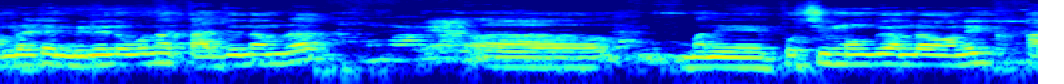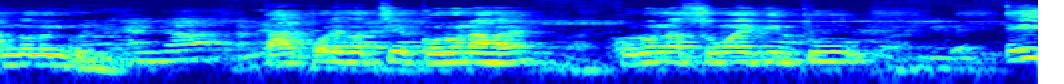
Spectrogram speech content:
আমরা এটা মেনে নেব না, তার জন্য আমরা মানে পশ্চিমবঙ্গে আমরা অনেক আন্দোলন করি। তারপরে হচ্ছে করোনা হয়। করোনার সময় কিন্তু এই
